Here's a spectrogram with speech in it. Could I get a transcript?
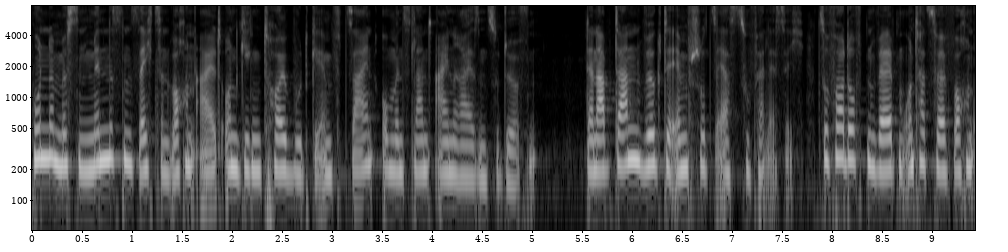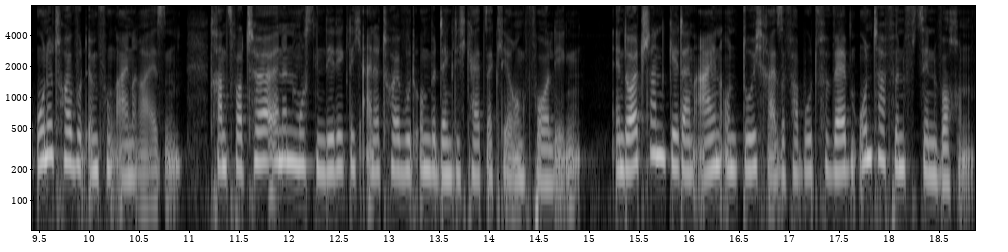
Hunde müssen mindestens 16 Wochen alt und gegen Tollwut geimpft sein, um ins Land einreisen zu dürfen. Denn ab dann wirkt der Impfschutz erst zuverlässig. Zuvor durften Welpen unter zwölf Wochen ohne Tollwutimpfung einreisen. TransporteurInnen mussten lediglich eine Tollwut-Unbedenklichkeitserklärung vorlegen. In Deutschland gilt ein Ein- und Durchreiseverbot für Welpen unter 15 Wochen.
